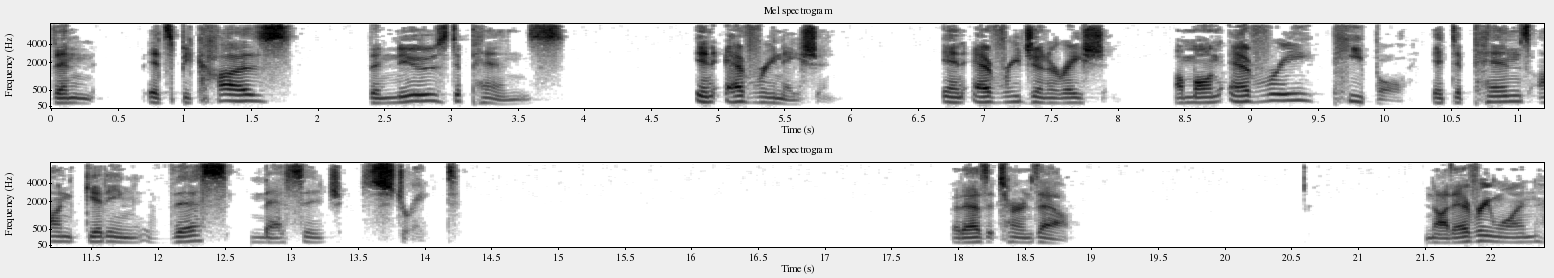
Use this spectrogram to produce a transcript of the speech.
then it's because the news depends in every nation, in every generation, among every people. It depends on getting this message straight. But as it turns out, not everyone,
